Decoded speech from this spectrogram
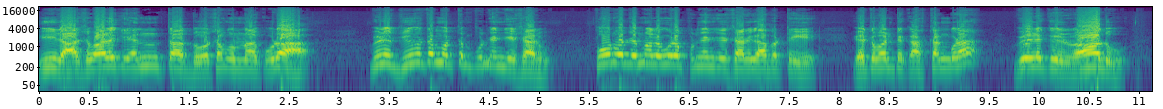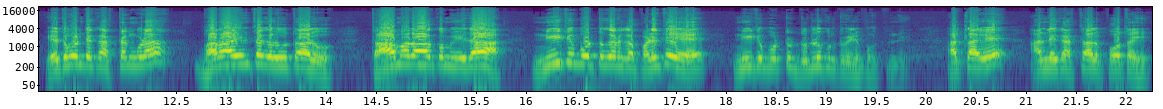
ఈ రాశి వాళ్ళకి ఎంత దోషం ఉన్నా కూడా వీళ్ళు జీవితం మొత్తం పుణ్యం చేశారు. పూర్వజన్మలో కూడా పుణ్యం చేశారు కాబట్టి ఎటువంటి కష్టం కూడా వీళ్ళకి రాదు. ఎటువంటి కష్టం కూడా భరాయించగలుగుతారు. తామరాకు మీద నీటి బొట్టు కనుక పడితే నీటి బొట్టు దుర్లుకుంటూ వెళ్ళిపోతుంది. అట్లాగే అన్ని కష్టాలు పోతాయి.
